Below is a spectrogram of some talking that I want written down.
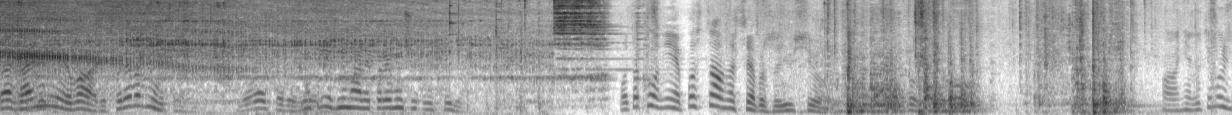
Так, а ні, Вадик, перевернути. Давай перейдемо. Внутрі ж нема, не перемучити ніхуя. Отако, ні, постав на це просто і все. А, А, ні, ну ти можеш.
